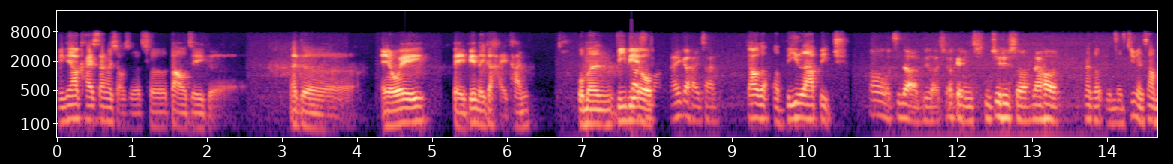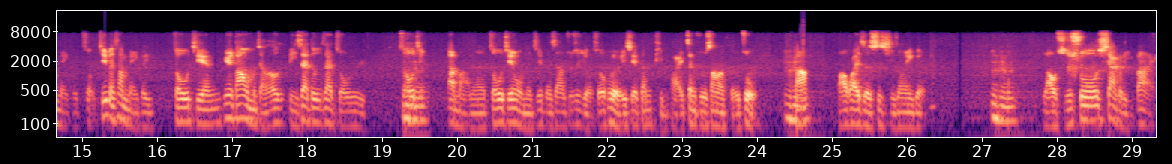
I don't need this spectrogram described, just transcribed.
明天要开三个小时的车到这个那个 LA 北边的一个海滩，我们 V B O 哪一个海滩？叫做 Avila Beach。哦，我知道 Avila Beach。OK，你你继续说。然后那个我们基本上每个周，基本上每个周间，因为刚刚我们讲到比赛都是在周日，周间干嘛呢？周间我们基本上就是有时候会有一些跟品牌赞助商的合作，然后包括这是其中一个。嗯哼。老实说，下个礼拜，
